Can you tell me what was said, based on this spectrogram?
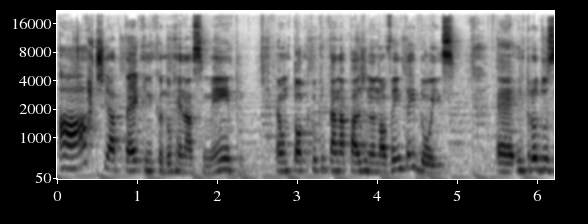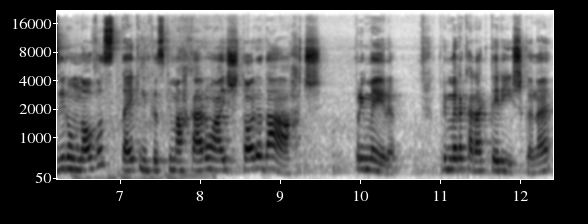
A arte e a técnica do Renascimento é um tópico que está na página 92. É, introduziram novas técnicas que marcaram a história da arte. Primeira, primeira característica, né?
